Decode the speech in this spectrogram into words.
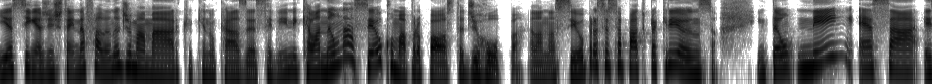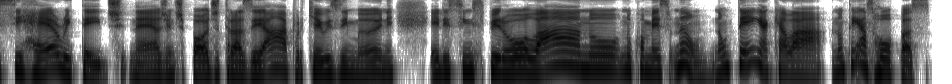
E assim, a gente está ainda falando de uma marca, que no caso é a Celine, que ela não nasceu com uma proposta de roupa. Ela nasceu para ser sapato para criança. Então, nem essa esse heritage, né? A gente pode trazer, ah, porque o Izimani, ele se inspirou lá no, no começo. Não, não tem aquela. Não tem as roupas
